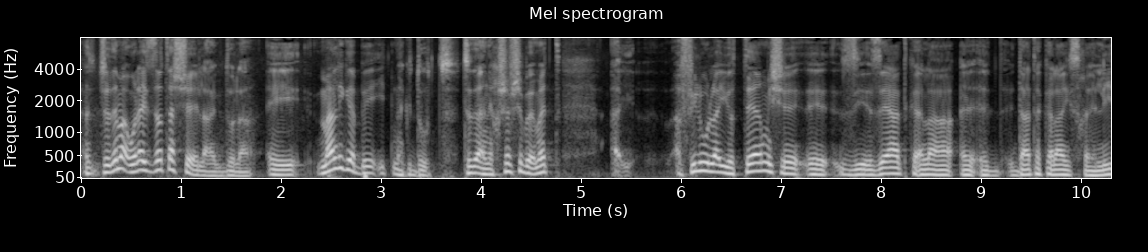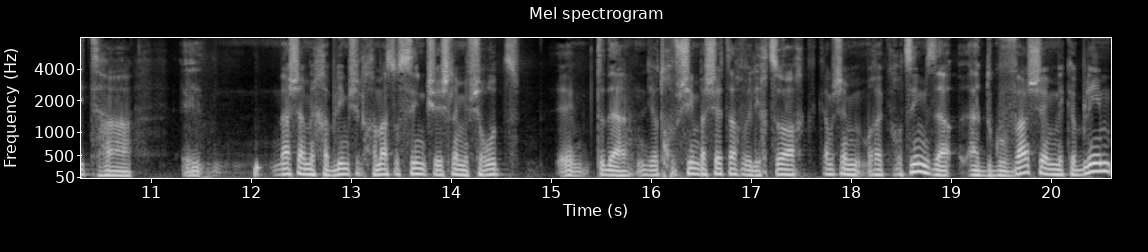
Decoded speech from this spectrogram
אז אתה יודע מה, אולי זאת השאלה הגדולה. אה, מה לגבי התנגדות? אתה יודע, אני חושב שבאמת, אה, אפילו אולי יותר משזעזע את אה, דעת הקהל הישראלית, מה שהמחבלים של חמאס עושים כשיש להם אפשרות, אתה יודע, להיות חופשים בשטח ולחצוח כמה שהם רק רוצים, זה התגובה שהם מקבלים.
